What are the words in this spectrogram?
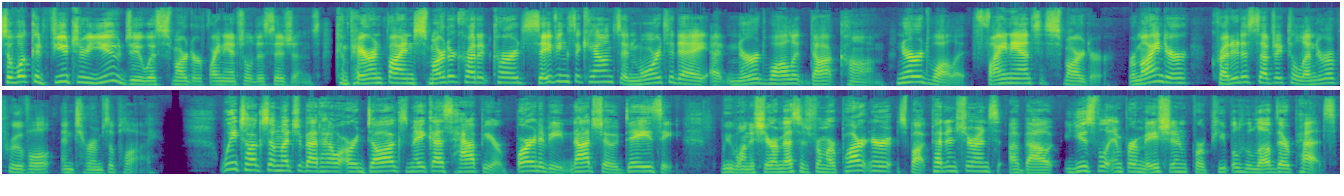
So, what could future you do with smarter financial decisions? Compare and find smarter credit cards, savings accounts, and more today at nerdwallet.com. Nerdwallet, finance smarter. Reminder credit is subject to lender approval and terms apply. We talk so much about how our dogs make us happier Barnaby, Nacho, Daisy. We want to share a message from our partner, Spot Pet Insurance, about useful information for people who love their pets.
